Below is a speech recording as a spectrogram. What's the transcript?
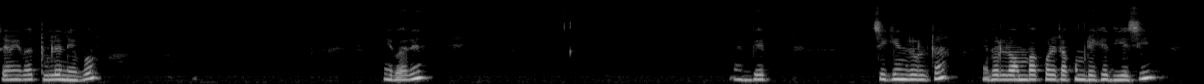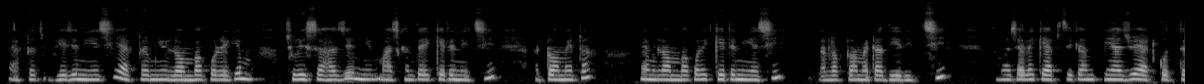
তো আমি এবার তুলে নেব। এবারে বেড, চিকেন রোলটা এবার লম্বা করে এরকম রেখে দিয়েছি। একটা ভেজে নিয়েছি, একটা এমনি লম্বা করে রেখে ছুরির সাহায্যে এমনি মাঝখান থেকে কেটে নিচ্ছি। আর টমেটো আমি লম্বা করে কেটে নিয়েছি টমেটো দিয়ে দিচ্ছি। তোমরা চাইলে ক্যাপসিকাম পেঁয়াজও অ্যাড করতে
